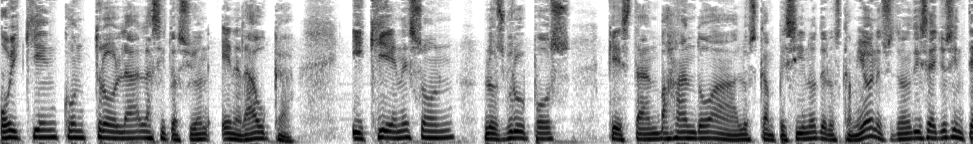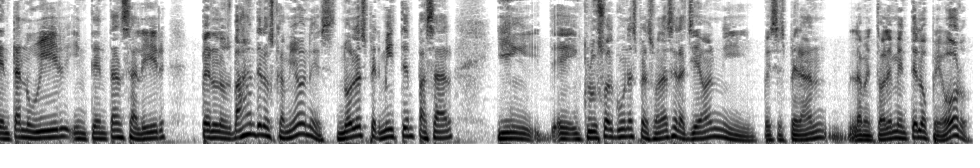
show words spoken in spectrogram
Hoy, ¿quién controla la situación en Arauca? ¿Y quiénes son los grupos que están bajando a los campesinos de los camiones? Usted nos dice, ellos intentan huir, intentan salir, pero los bajan de los camiones, no les permiten pasar y e incluso algunas personas se las llevan y pues esperan lamentablemente lo peor.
